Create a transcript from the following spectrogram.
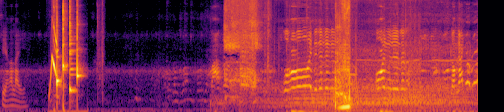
เสียงอะไร โอ้ยเดี๋ยวเดี๋ยวเดี๋ยวโอ้ยเดี๋ยวเดี๋ยวเดี๋ยวยอมได้ยอมได้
